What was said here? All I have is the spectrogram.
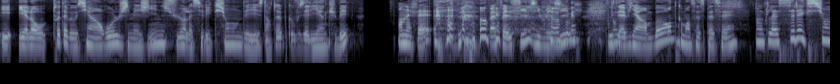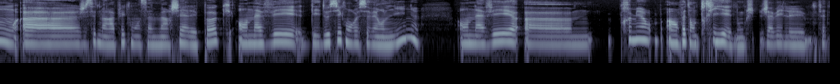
Et, et, alors, toi, tu avais aussi un rôle, j'imagine, sur la sélection des startups que vous alliez incuber En effet. pas facile, j'imagine. Vous aviez un board, comment ça se passait? Donc la sélection, euh, j'essaie de me rappeler comment ça marchait à l'époque. On avait des dossiers qu'on recevait en ligne. On avait euh, première, en fait, on triait. Donc, j'avais peut-être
